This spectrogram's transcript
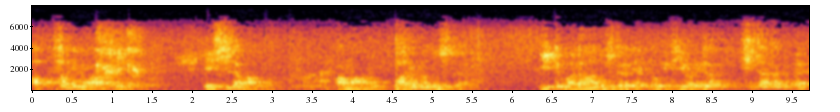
අත්හරිනවා කියන්නේ ලේසියිද අමාරුයි? අමාරුයි. පරම දුෂ්කර. ඊට වඩා දුෂ්කර දෙයක් ලෝකේ තියෙනවද කියලා හිතා ගන්න බෑ.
